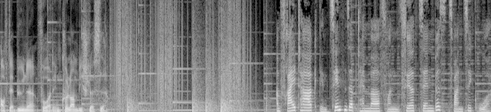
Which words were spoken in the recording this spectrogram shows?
auf der Bühne vor dem Kolombi-Schlüssel. Am Freitag, den 10. September von 14 bis 20 Uhr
